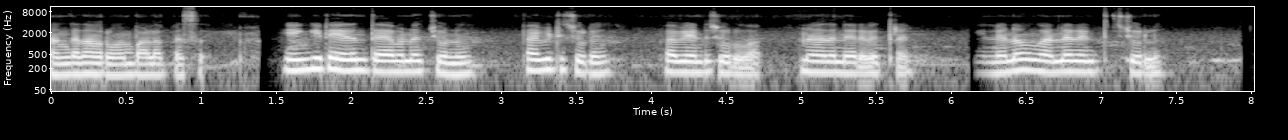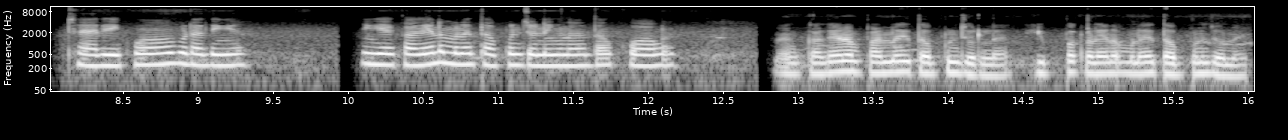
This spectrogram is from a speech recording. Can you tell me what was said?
அங்கே தான் வருவான் பாலா பேச. என்கிட்ட எதுவும் தேவைன்னா சொல்லு. பவிட்டு சொல்லு. பவி என்கிட்ட சொல்லுவா. நான் அதை நிறைவேற்றுறேன். இல்லைன்னா உங்கள் அண்ணன் சொல்லு. சரி கோவப்படாதீங்க. நீங்கள் கல்யாணம் பண்ண தப்புன்னு சொன்னீங்களா தான் கோவம். நான் கல்யாணம் பண்ணது தப்புன்னு சொல்லல. இப்போ கல்யாணம் பண்ணது தப்புன்னு சொன்னேன்.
